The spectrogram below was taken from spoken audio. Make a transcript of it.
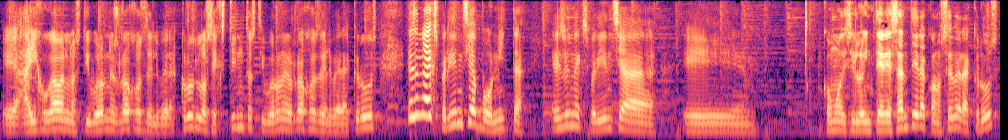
Eh, ahí jugaban los tiburones rojos del Veracruz, los extintos tiburones rojos del Veracruz. Es una experiencia bonita, es una experiencia... Eh, como decirlo, interesante ir a conocer Veracruz.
